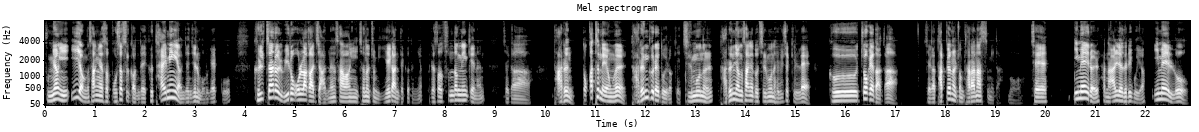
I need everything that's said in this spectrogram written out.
분명히 이 영상에서 보셨을 건데 그 타이밍이 언젠지는 모르겠고 글자를 위로 올라가지 않는 상황이 저는 좀 이해가 안 됐거든요. 그래서 순덕님께는 제가 다른 똑같은 내용을 다른 글에도 이렇게 질문을 다른 영상에도 질문을 해주셨길래 그쪽에다가 제가 답변을 좀 달아놨습니다. 뭐 제 이메일을 하나 알려드리고요. 이메일로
